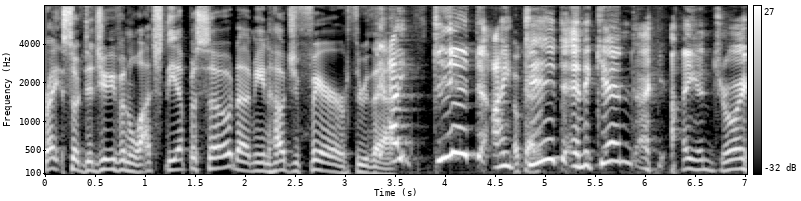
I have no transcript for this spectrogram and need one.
Right. So, did you even watch the episode? I mean, how'd you fare through that? I did. I okay. did. And again, I, I enjoy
